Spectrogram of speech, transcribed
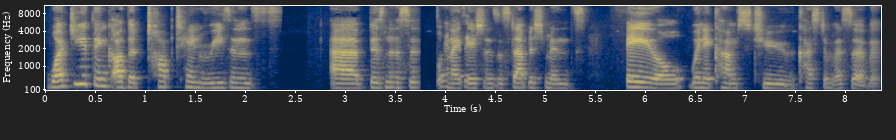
what do you think are the top 10 reasons uh, businesses, organizations, establishments fail when it comes to customer service,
